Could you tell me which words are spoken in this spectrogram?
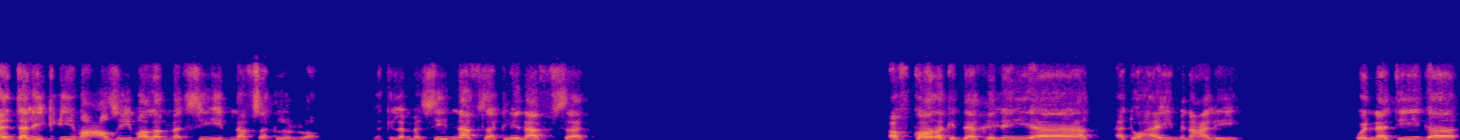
أنت ليك قيمة عظيمة لما تسيب نفسك للرب. لكن لما تسيب نفسك لنفسك أفكارك الداخلية هتهيمن عليك. والنتيجة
